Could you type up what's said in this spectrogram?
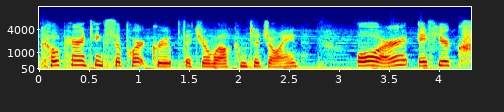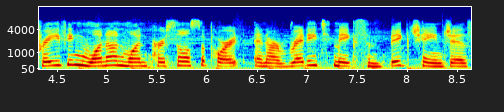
co parenting support group that you're welcome to join. Or if you're craving one on one personal support and are ready to make some big changes,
